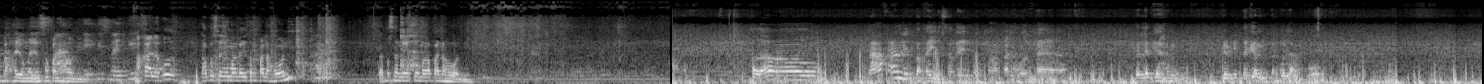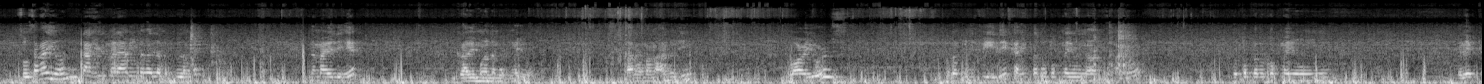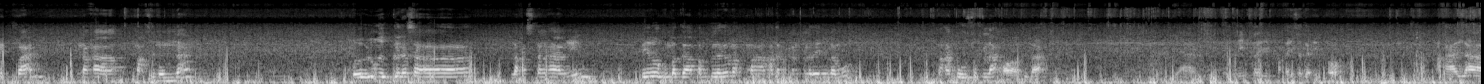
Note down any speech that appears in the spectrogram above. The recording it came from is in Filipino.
ba kayo ngayon sa panahon? 80s, 90s. Akala ko, tapos na yung mga ganitong panahon? Tapos na ganitong mga panahon. Hello! Nakakaangit ba kayo sa ganitong mga panahon na talagang gamit na gamit ako lang po? So sa ngayon, dahil maraming mga lamok-lamok na may liit, grabe mga lamok ngayon. Para mga ano din, warriors, walang pinipili kahit natutok na yung uh, ano, tutok na tutok na yung electric fan, naka-maximum na. Malulungod ka na sa lakas ng hangin. Pero gumagapang talaga, mak- makakatakang talaga mo. Makatusok lang, o, di ba? Yan. Hindi tayo pa kayo sa ganito. Akala,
